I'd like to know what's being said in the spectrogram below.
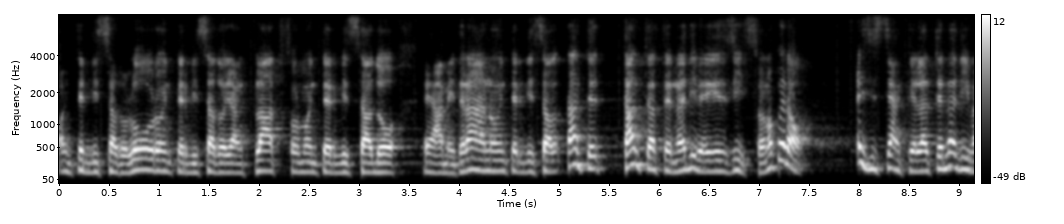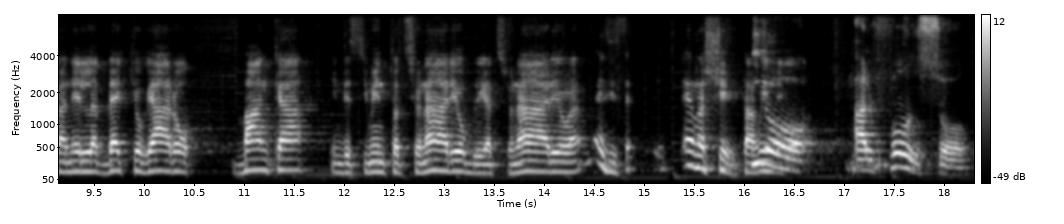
ho intervistato loro, ho intervistato Young Platform, ho intervistato eh, Ametrano, ho intervistato tante, tante alternative che esistono, però esiste anche l'alternativa nel vecchio caro banca, investimento azionario, obbligazionario, eh, esiste, è una scelta. Io quindi... Alfonso,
